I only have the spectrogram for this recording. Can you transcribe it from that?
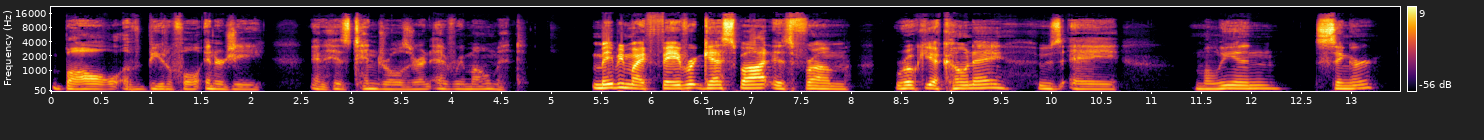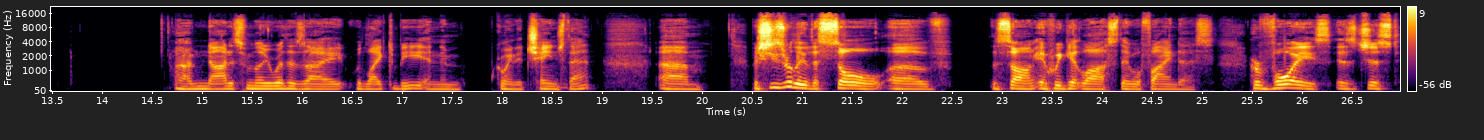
ball of beautiful energy, and his tendrils are in every moment. Maybe my favorite guest spot is from Rokia Kone, who's a Malian singer. I'm not as familiar with as I would like to be, and I'm going to change that. Um, but she's really the soul of the song If We Get Lost, They Will Find Us. Her voice is just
